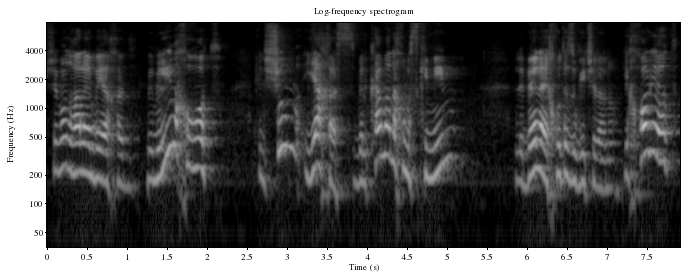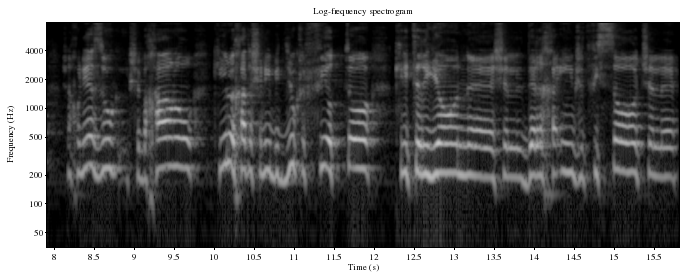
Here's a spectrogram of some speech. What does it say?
שמאוד רע להם ביחד. במילים אחרות, אין שום יחס בין כמה אנחנו מסכימים לבין האיכות הזוגית שלנו. יכול להיות שאנחנו נהיה זוג שבחרנו כאילו אחד את השני בדיוק לפי אותו קריטריון אה, של דרך חיים, של תפיסות, של... אה,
